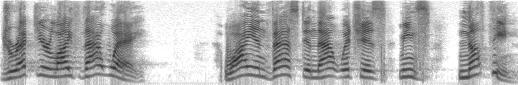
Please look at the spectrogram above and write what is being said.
Direct your life that way. Why invest in that which is means nothing?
